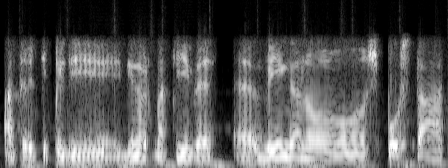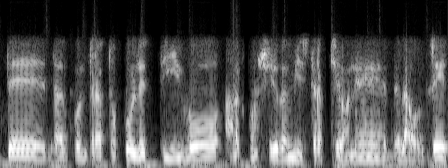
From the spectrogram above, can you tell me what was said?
altri tipi di, di normative, eh, vengano spostate dal contratto collettivo al consiglio d'amministrazione della OZ,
